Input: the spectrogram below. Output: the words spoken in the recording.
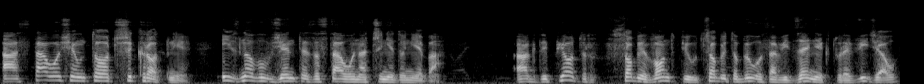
A stało się to trzykrotnie i znowu wzięte zostało naczynie do nieba. A gdy Piotr w sobie wątpił, co by to było za widzenie, które widział,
